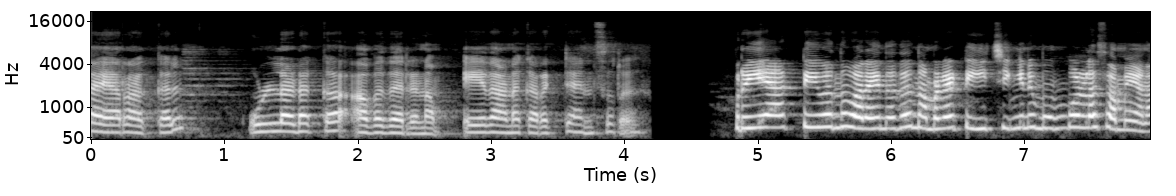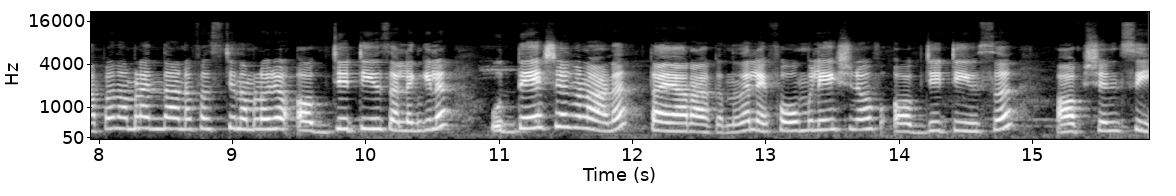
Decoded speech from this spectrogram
തയ്യാറാക്കൽ ഉള്ളടക്ക അവതരണം. ഏതാണ് കറക്റ്റ് ആൻസർ പ്രീ ആക്റ്റീവ് എന്ന് പറയുന്നത് നമ്മുടെ ടീച്ചിങ്ങിന് മുമ്പുള്ള സമയമാണ് അപ്പോൾ നമ്മൾ എന്താണ് ഫസ്റ്റ് നമ്മളൊരു ഒബ്ജക്റ്റീവ്സ് അല്ലെങ്കിൽ ഉദ്ദേശങ്ങളാണ് തയ്യാറാക്കുന്നത് അല്ലേ? Formulation of objectives option C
